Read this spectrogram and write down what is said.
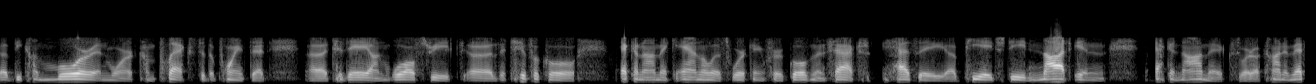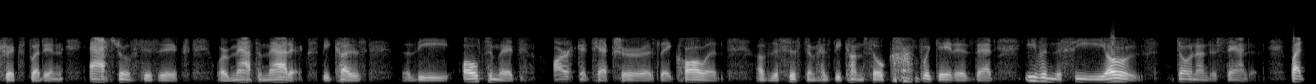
uh, become more and more complex to the point that uh, today on Wall Street, uh, the typical economic analyst working for Goldman Sachs has a, a PhD not in economics or econometrics, but in astrophysics or mathematics, because the ultimate architecture, as they call it, of the system has become so complicated that even the CEOs don't understand it. But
